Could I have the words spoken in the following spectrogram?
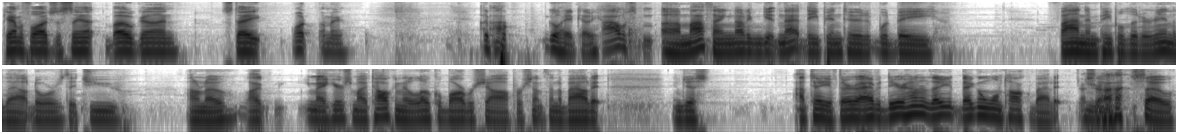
camouflage to scent, bow, gun, state? What I mean, The pr- go ahead, Cody. I was uh, my thing, not even getting that deep into it, would be finding people that are into the outdoors that you, I don't know, like you may hear somebody talking at a local barber shop or something about it, and just I tell you, if they're an avid deer hunter, they they're gonna want to talk about it. That's you know? right. So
